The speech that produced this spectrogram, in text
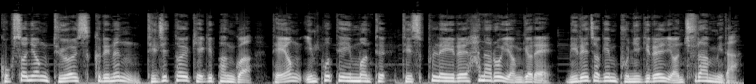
곡선형 듀얼 스크린은 디지털 계기판과 대형 인포테인먼트 디스플레이를 하나로 연결해 미래적인 분위기를 연출합니다.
